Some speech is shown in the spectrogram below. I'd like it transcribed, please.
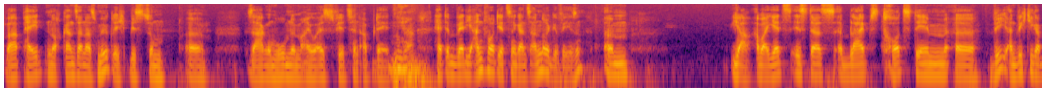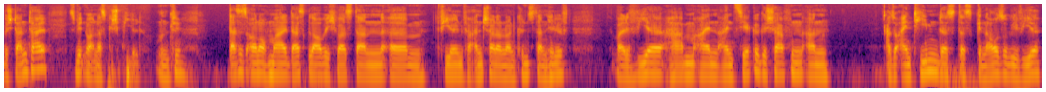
war Paid noch ganz anders möglich bis zum äh, sagenumwobenen iOS 14 Update. Ja. ja. Hätte, wäre die Antwort jetzt eine ganz andere gewesen. Ähm, ja, aber jetzt ist das, äh, bleibt trotzdem äh, ein wichtiger Bestandteil. Es wird nur anders gespielt. Und okay. das ist auch nochmal das, glaube ich, was dann ähm, vielen Veranstaltern und Künstlern hilft, weil wir haben einen, einen Zirkel geschaffen an also ein Team, das, das genauso wie wir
